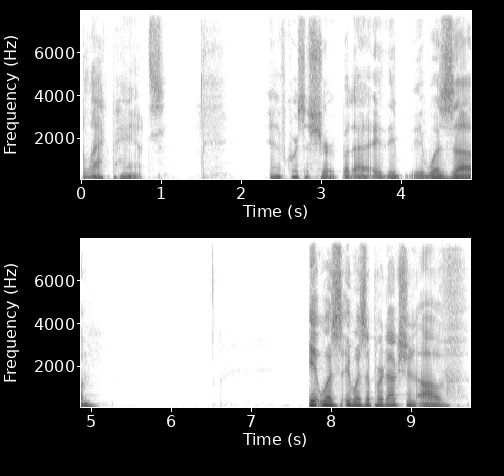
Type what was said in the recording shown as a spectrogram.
black pants, and of course a shirt. But uh, it, it, it was um, it was it was a production of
